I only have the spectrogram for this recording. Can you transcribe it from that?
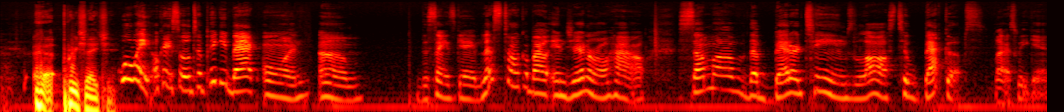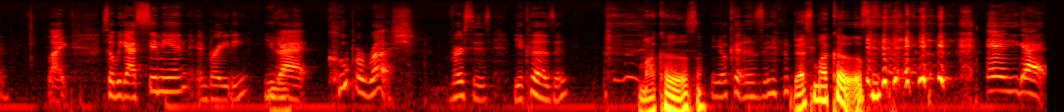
appreciate you. Well, wait. Okay, so to piggyback on um, the Saints game, let's talk about in general how some of the better teams lost to backups last weekend. Like, so we got Siemian and Brady. You Yeah. got Cooper Rush versus your cousin. My cousin. Your cousin. That's my cousin. and you got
